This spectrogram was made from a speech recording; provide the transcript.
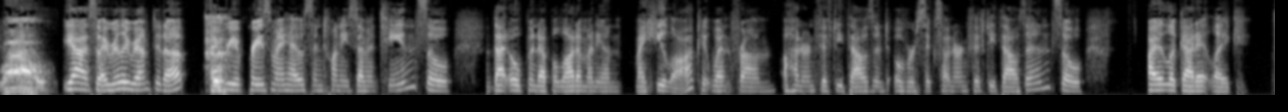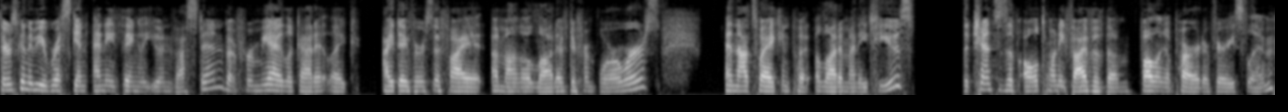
Wow. Um, yeah. So I really ramped it up. I reappraised my house in 2017. So that opened up a lot of money on my HELOC. It went from 150,000 to over 650,000. So I look at it like there's going to be risk in anything that you invest in. But for me, I look at it like I diversify it among a lot of different borrowers. And that's why I can put a lot of money to use the chances of all 25 of them falling apart are very slim.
